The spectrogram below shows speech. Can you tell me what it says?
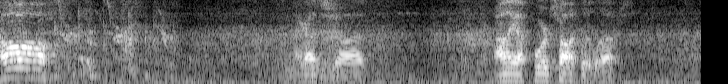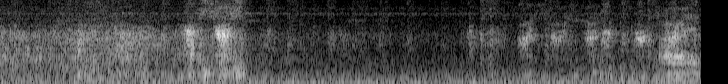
Oh! Got shot. I only got four chocolate left. Alright.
